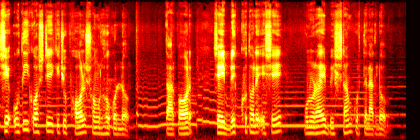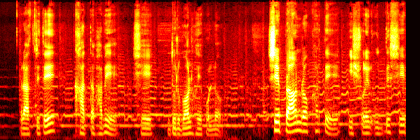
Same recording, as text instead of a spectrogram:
সে অতি কষ্টে কিছু ফল সংগ্রহ করল। তারপর সেই বৃক্ষতলে এসে পুনরায় বিশ্রাম করতে লাগল। রাত্রিতে খাদ্যাভাবে সে দুর্বল হয়ে পড়ল। সে প্রাণ রক্ষার্থে ঈশ্বরের উদ্দেশ্যে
